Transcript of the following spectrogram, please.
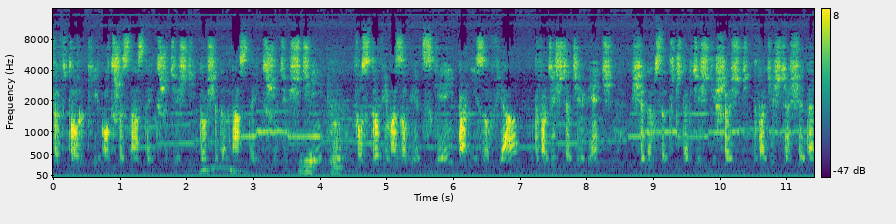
we wtorki od 16.30 do 17.30, w Ostrowi Mazowieckiej pani Zofia 29 746 27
